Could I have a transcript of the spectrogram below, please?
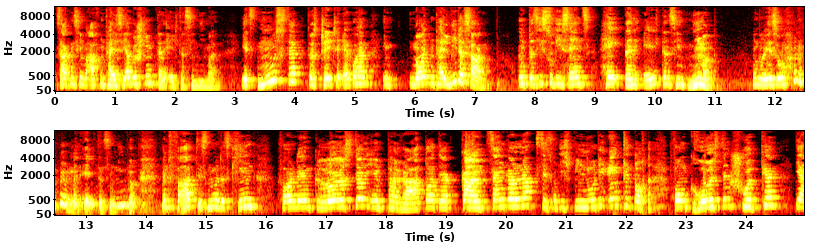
sagten sie im achten Teil sehr bestimmt, deine Eltern sind niemand. Jetzt musste das J.J. Abraham im neunten Teil wieder sagen. Und das ist so die Essenz, hey, deine Eltern sind niemand. Und du so, meine Eltern sind niemand. Mein Vater ist nur das Kind von dem größten Imperator der ganzen Galaxis und ich bin nur die Enkeltochter vom größten Schurken der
